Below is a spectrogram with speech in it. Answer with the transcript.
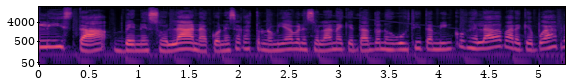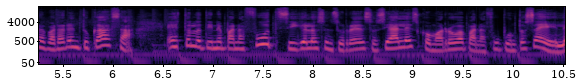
lista venezolana, con esa gastronomía venezolana que tanto nos gusta y también congelada para que puedas preparar en tu casa. Esto lo tiene Panafood, síguelos en sus redes sociales como arroba panafood.cl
